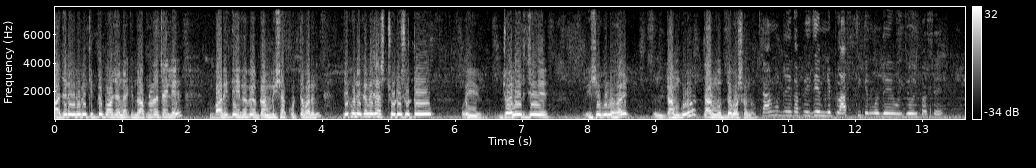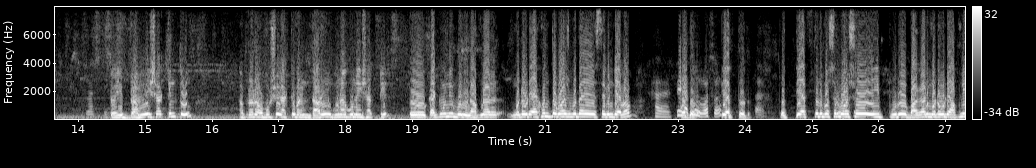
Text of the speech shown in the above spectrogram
বাজারে এইভাবে কিনতে পাওয়া যায় না কিন্তু আপনারা চাইলে বাড়িতে এইভাবে ব্রাহ্মী শাক করতে পারেন। দেখুন এখানে জাস্ট ছোট ছোট ওই জলের যে ইসেগুলো হয় ড্রামগুলো তার মধ্যে বসানো। তার মধ্যে তারপরে যে এমনি প্লাস্টিকের মধ্যে ওই যে ওই পাশে প্লাস্টিক। তো এই ব্রাহ্মী শাক কিন্তু আপনারা অবশ্যই রাখতে পারেন। দারুণ গুণাগুণ এই শাকটির। তো কাকিমুনি বলুন আপনার মোটামুটি এখন তো বয়স বোধ হয় সেভেন্টি অ্যাভাব কত? তেহাত্তর বছর। তিয়াত্তর। তো তিয়াত্তর বছর বয়সে এই পুরো বাগান মোটামুটি আপনি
